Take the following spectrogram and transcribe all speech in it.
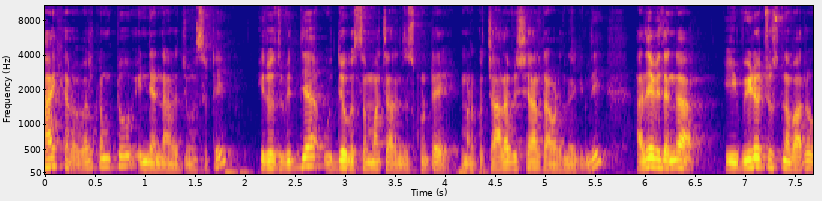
Hi hello welcome to Indian knowledge university. ఈరోజు విద్య ఉద్యోగ సమాచారం చూసుకుంటే మనకు చాలా విషయాలు రావడం జరిగింది. అదేవిధంగా ఈ వీడియో చూసిన వారు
